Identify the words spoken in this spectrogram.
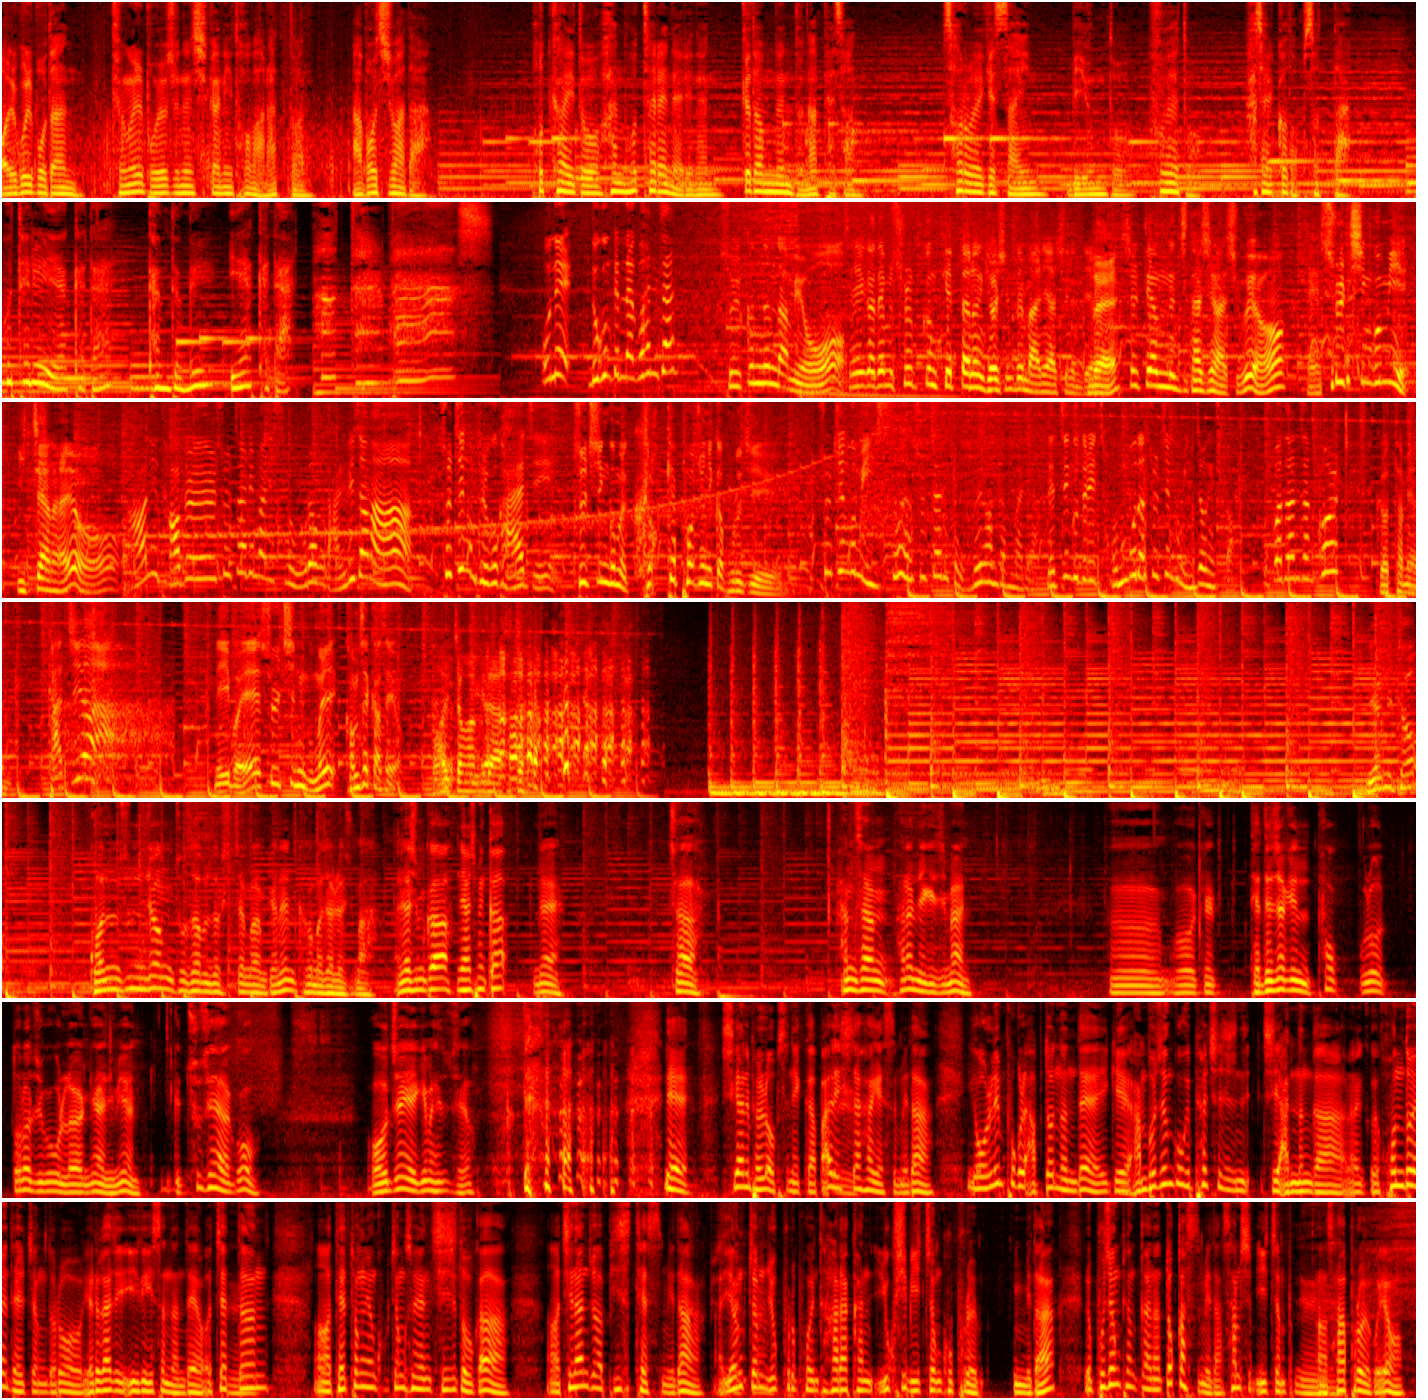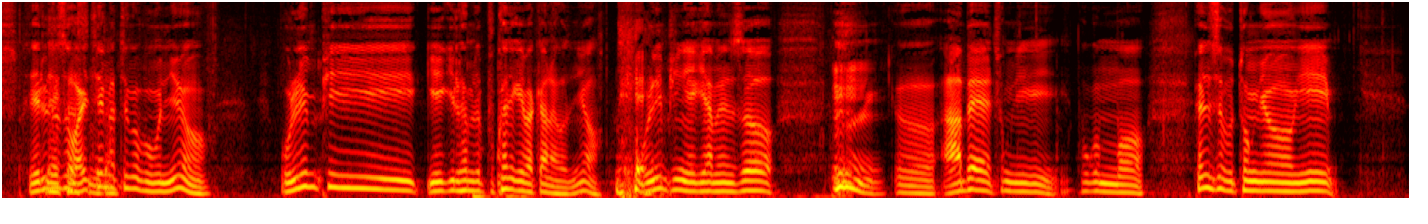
얼굴보단 등을 보여주는 시간이 더 많았던 아버지와 나. 홋카이도 한 호텔에 내리는 끝없는 눈앞에선 서로에게 쌓인 미움도 후회도 하잘 것 없었다. 호텔을 예약하다, 감동을 예약하다. 오늘 녹음 끝나고 한 잔? 술 끊는다며. 새해가 되면 술 끊겠다는 결심들 많이 하시는데요. 네. 쓸데없는 짓 하지 마시고요. 네, 술 친구미 있잖아요. 아니 다들 술자리만 있으면 오라고 난리잖아. 술친금 들고 가야지. 술친금을 그렇게 퍼주니까 부르지. 술친금이 있어야 술자리가 오래 간단 말이야. 내 친구들이 전부 다 술친금 인정했어. 오빠도 한 잔 콜? 그렇다면 가지야. 네이버에 술친금을 검색하세요. 멀쩡합니다. 진짜. 리얼미터 권순정 조사분석실장과 함께하는 그것마저 알려주마. 안녕하십니까? 안녕하십니까? 네. 자, 항상 하는 얘기지만, 어, 뭐, 이렇게 대대적인 폭으로 떨어지고 올라간 게 아니면, 추세하고, 어제 얘기만 해주세요. 네. 시간이 별로 없으니까 빨리 시작하겠습니다. 이게 올림픽을 앞뒀는데 이게 안보 전국이 펼쳐지지 않는가라는 그 혼돈이 될 정도로 여러 가지 일이 있었는데요. 어쨌든 어, 대통령 국정 수행 지지도가 어, 지난주와 비슷했습니다. 0.6%포인트 하락한 62.9%입니다. 부정 평가는 똑같습니다. 32.4%고요. 예를 들어서 YTN 같은 거 보면요. 올림픽 얘기를 하면서 북한 얘기밖에 안 하거든요. 올림픽 얘기하면서 어, 아베 총리 혹은 뭐 펜스 부통령이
